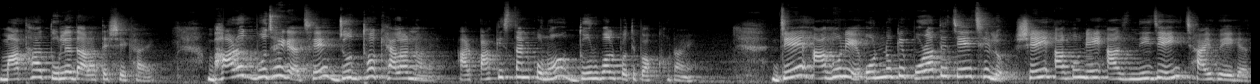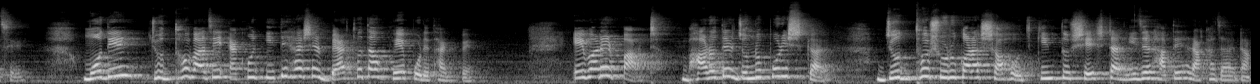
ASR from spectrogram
মাথা তুলে দাঁড়াতে শেখায়। ভারত বুঝে গেছে যুদ্ধ খেলা নয়, আর পাকিস্তান কোনো দুর্বল প্রতিপক্ষ নয়। যে আগুনে অন্যকে পোড়াতে চেয়েছিল, সেই আগুনে আজ নিজেই ছাই হয়ে গেছে। মোদির যুদ্ধবাজি এখন ইতিহাসের ব্যর্থতা হয়ে পড়ে থাকবে। এবারের পাঠ ভারতের জন্য পরিষ্কার। যুদ্ধ শুরু করা সহজ, কিন্তু শেষটা নিজের হাতে রাখা যায় না।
